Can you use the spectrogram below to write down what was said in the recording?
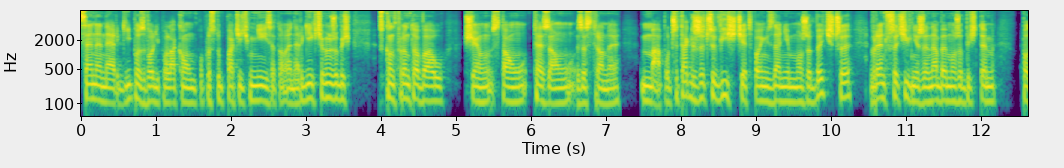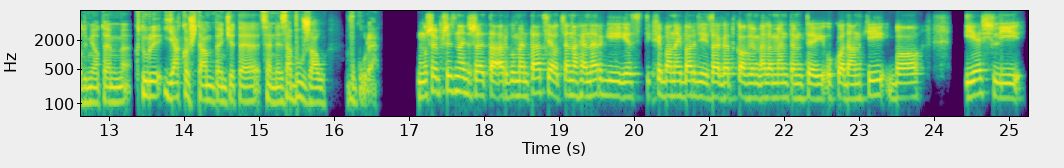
cen energii, pozwoli Polakom po prostu płacić mniej za tą energię. chciałbym, żebyś skonfrontował się z tą tezą ze strony MAP-u. Czy tak rzeczywiście Twoim zdaniem może być, czy wręcz przeciwnie, że NABE może być tym podmiotem, który jakoś tam będzie te ceny zaburzał w górę? Muszę przyznać, że ta argumentacja o cenach energii jest chyba najbardziej zagadkowym elementem tej układanki, bo jeśli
